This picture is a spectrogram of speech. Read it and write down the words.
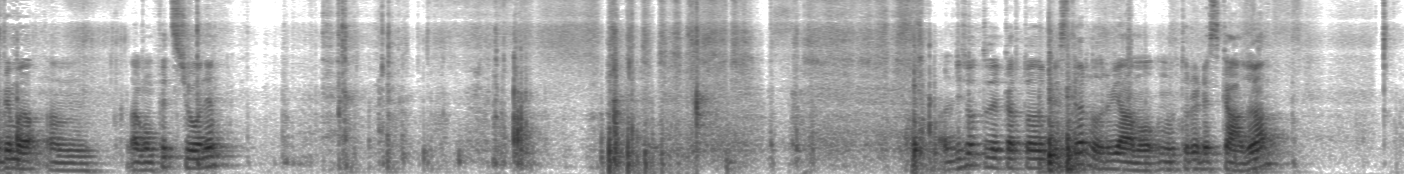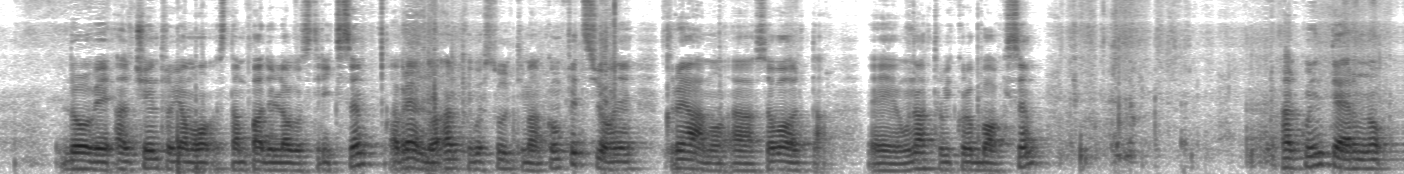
abbiamo um, la confezione. Al di sotto del cartone esterno troviamo un'ulteriore scatola dove al centro abbiamo stampato il logo Strix. Aprendo anche quest'ultima confezione troviamo a sua volta eh, un altro piccolo box. Al cui interno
